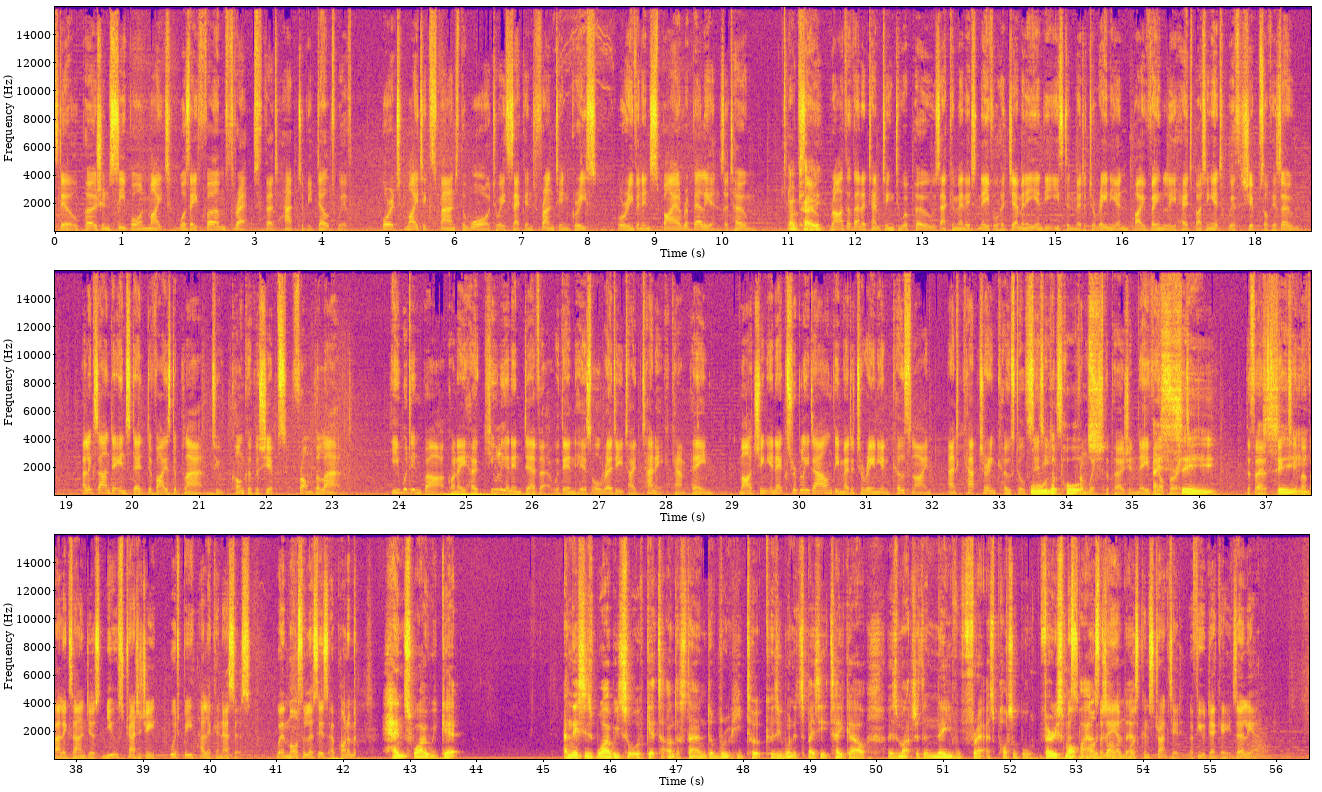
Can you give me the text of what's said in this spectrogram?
Still, Persian seaborne might was a firm threat that had to be dealt with, or it might expand the war to a second front in Greece, or even inspire rebellions at home. Okay. So, rather than attempting to oppose Achaemenid naval hegemony in the eastern Mediterranean by vainly headbutting it with ships of his own, Alexander instead devised a plan to conquer the ships from the land. He would embark on a Herculean endeavour within his already titanic campaign, marching inexorably down the Mediterranean coastline and capturing coastal cities from which the Persian navy I operated. see. The first victim of Alexander's new strategy would be Halicarnassus, where Mausolus's eponymous hence why we get and this is why we sort of get to understand the route he took because he wanted to basically take out as much of the naval threat as possible very smart by alexander mausoleum there was constructed a few decades earlier.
